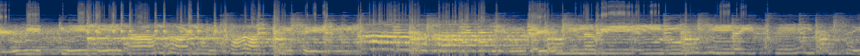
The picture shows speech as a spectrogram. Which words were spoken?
எங்கள் வீட்டில் எல்லா நாளும் காத்திரை. எங்கள் நிலவில் எல்லோரும் இல்லை தேய்திரை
